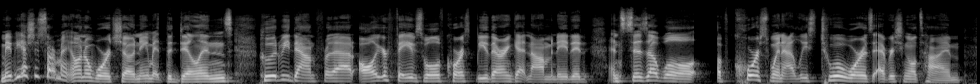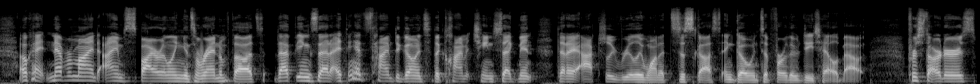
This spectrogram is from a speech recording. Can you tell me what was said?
Maybe I should start my own award show, name it The Dylans. Who would be down for that? All your faves will, of course, be there and get nominated. And SZA will of course, win at least two awards every single time. Okay, never mind. I am spiraling into random thoughts. That being said, I think it's time to go into the climate change segment that I actually really wanted to discuss and go into further detail about. For starters,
